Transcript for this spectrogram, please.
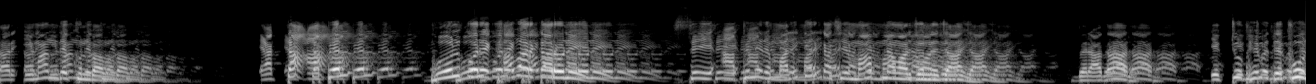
তার ঈমান দেখুন বাবা। একটা আপেল ভুল করে খাবার কারণে। সেই আপেলের মালিকের কাছে মাপ নেওয়ার জন্য যায়। বেরাদার একটু ভেবে দেখুন।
